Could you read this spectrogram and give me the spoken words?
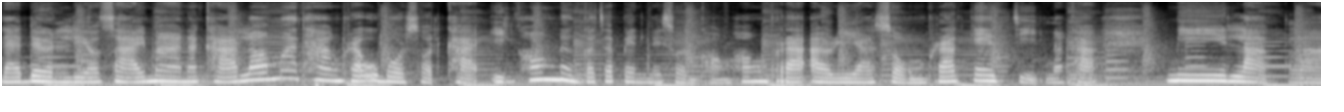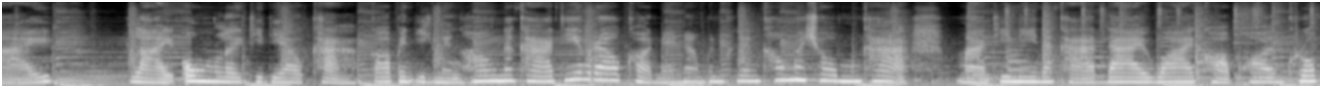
และเดินเลี้ยวซ้ายมานะคะล้อมมาทางพระอุโบสถค่ะ อีกห้องหนึ่งก็จะเป็นในส่วนของห้องพระอริยสงฆ์พระเกจินะคะ มีหลากหลายหลายองค์เลยทีเดียวค่ะ ก็เป็นอีกหนึ่งห้องนะคะที่เราขอแนะนำเพื่อนๆเข้ามาชมค่ะ มาที่นี่นะคะได้ไหว้ขอพรครบ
